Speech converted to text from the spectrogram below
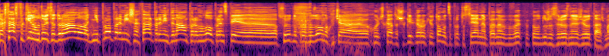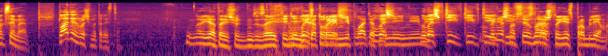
Шахтар спокійно готується до реалу. Дніпро переміг, Шахтар переміг, Динамо перемогло. В принципі, е, абсолютно прогнозовано. Хоча е, хочу сказати, що кілька років тому це протистояння, напевно, викликало дуже серйозний ажіотаж. Максиме, платять гроші металісті? Ну, я-то еще за эти Ну, деньги, ви ж- ну, которые ви им ж- не платят, ну, ви я ж- не, не имею. Ну ви ж в тій, в тій, в тій. Ну, в конечно, тій все знают, ситуації. что есть проблемы.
